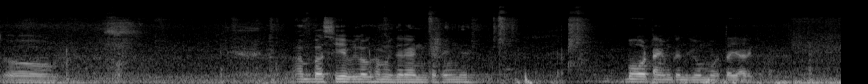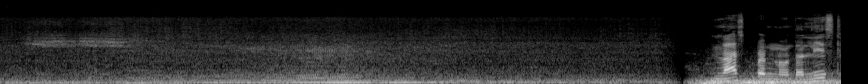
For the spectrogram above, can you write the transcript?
तो अब बस ये भी लोग हम इधर एंड करेंगे। बहुत टाइम कंज्यूम होता है यार। लास्ट पर नो द लिस्ट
